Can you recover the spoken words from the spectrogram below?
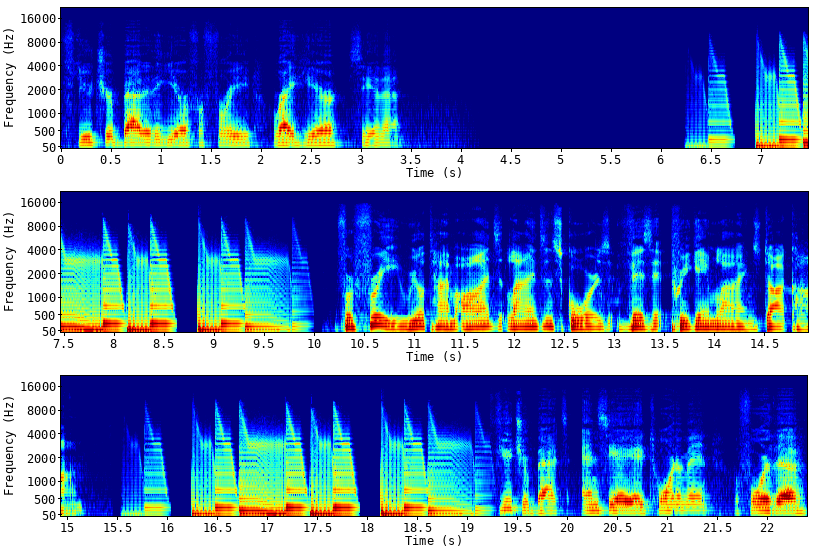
future bet of the year for free right here. See you then. For free real-time odds, lines, and scores, visit pregamelines.com. Future bets, NCAA tournament. Before the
